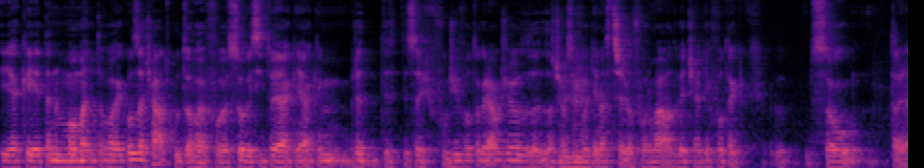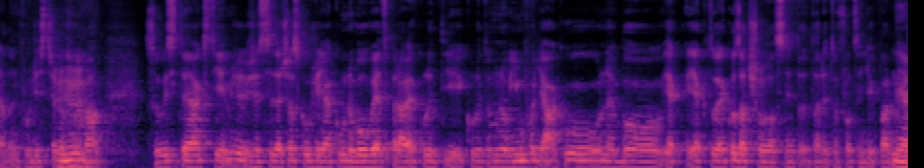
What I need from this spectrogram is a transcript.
jaký je ten moment toho jako začátku toho, souvisí to nějak nějakým, ty, ty jsi Fuji fotograf, že jo, začal mm-hmm. si mhm. fotit na středoformát, většina těch fotek jsou tady na ten Fuji středoformát. Mm-hmm Souvisí to nějak s tím, že, že jsi začal zkoušet nějakou novou věc právě kvůli, tý, kvůli tomu novému foťáku, nebo jak, jak to jako začalo vlastně tady to focení těch pár jo,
